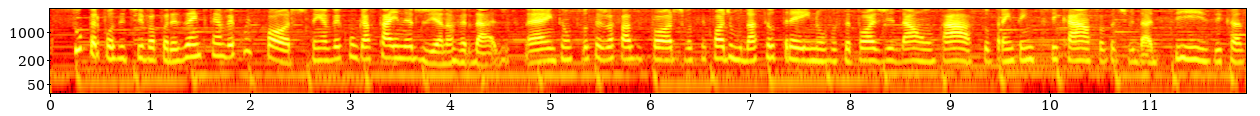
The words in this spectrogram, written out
super positiva, por exemplo, tem a ver com esporte, tem a ver com gastar energia, na verdade, né? Então, se você já faz esporte, você pode mudar seu treino, você pode dar um passo para intensificar suas atividades atividades físicas.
